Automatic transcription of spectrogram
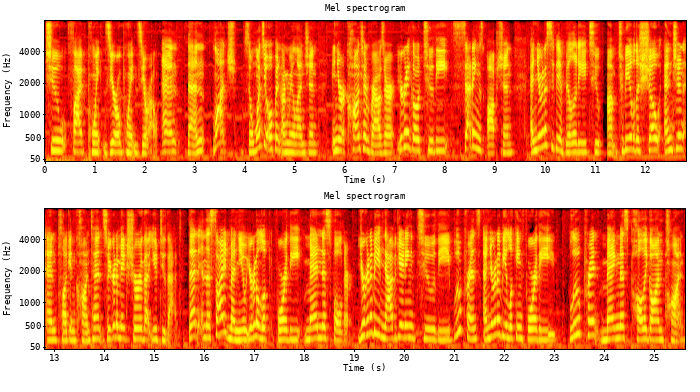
to 5.0.0 and then launch. So once you open Unreal Engine in your content browser, you're gonna go to the settings option and you're gonna see the ability to, um, to be able to show engine and plugin content. So you're gonna make sure that you do that. Then in the side menu, you're gonna look for the Manus folder. You're gonna be navigating to the blueprints and you're gonna be looking for the Blueprint Manus Polygon Pawn.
